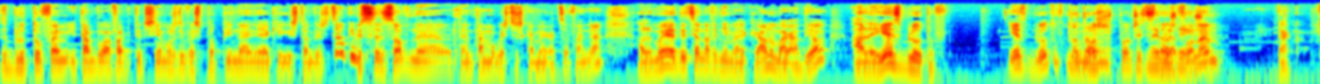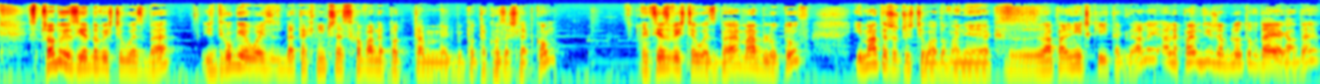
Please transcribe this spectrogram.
z Bluetoothem i tam była faktycznie możliwość podpinania jakiegoś tam, wiesz, całkiem sensowne, ten, tam mogłeś też kamerę cofania, ale moja edycja nawet nie ma ekranu, ma radio, ale jest Bluetooth. Jest Bluetooth, który no możesz połączyć z telefonem. Tak. Z przodu jest jedno wyjście USB i drugie USB techniczne schowane pod tam jakby pod taką zaślepką. Więc jest wyjście USB, ma Bluetooth i ma też oczywiście ładowanie jak z zapalniczki i tak dalej, ale powiem Ci, że Bluetooth daje radę.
